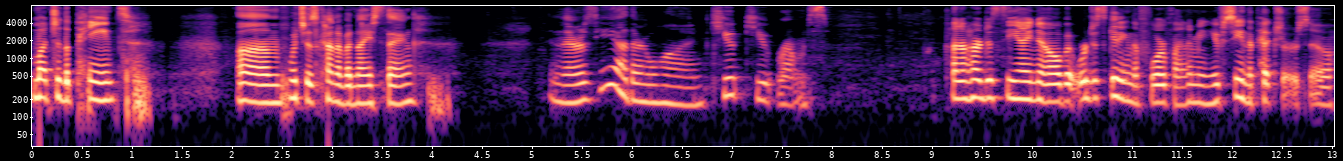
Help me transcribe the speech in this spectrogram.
much of the paint, um, which is kind of a nice thing. And there's the other one. Cute, cute rooms. Kind of hard to see, I know, but we're just getting the floor plan. I mean, you've seen the picture, so.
